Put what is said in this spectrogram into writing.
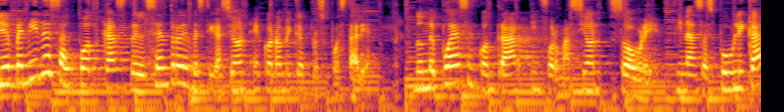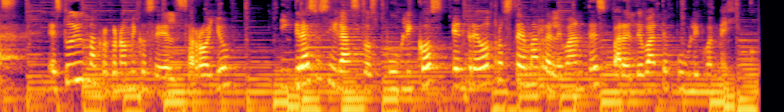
Bienvenidos al podcast del Centro de Investigación Económica y Presupuestaria, donde puedes encontrar información sobre finanzas públicas, estudios macroeconómicos y del desarrollo, ingresos y gastos públicos, entre otros temas relevantes para el debate público en México.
